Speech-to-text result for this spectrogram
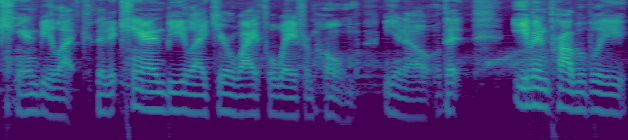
can be like. That it can be like your wife away from home, you know, that even probably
